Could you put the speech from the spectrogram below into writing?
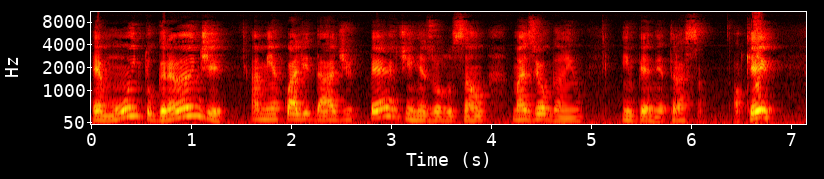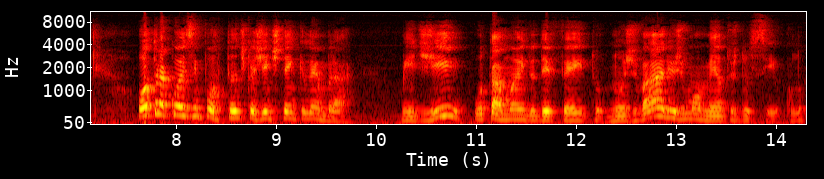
é muito grande, a minha qualidade perde em resolução, mas eu ganho em penetração. Ok? Outra coisa importante que a gente tem que lembrar: medir o tamanho do defeito nos vários momentos do ciclo.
